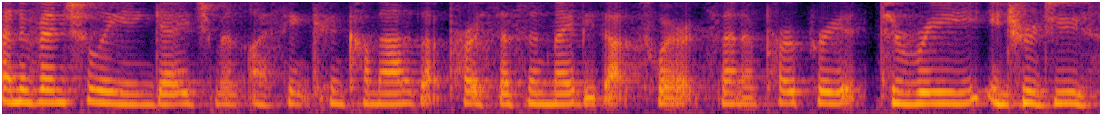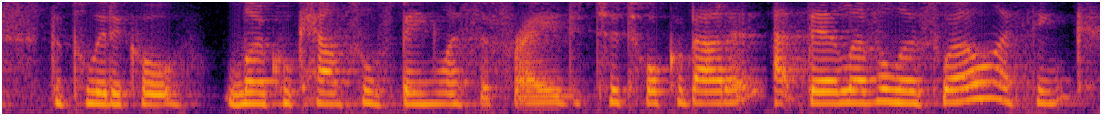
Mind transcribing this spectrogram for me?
And eventually, engagement, I think, can come out of that process. And maybe that's where it's then appropriate to reintroduce the political local councils being less afraid to talk about it at their level as well. I think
